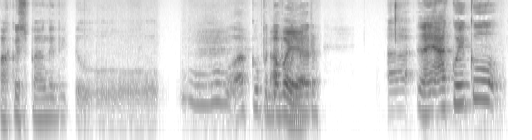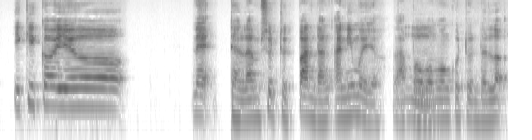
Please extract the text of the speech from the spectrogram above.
bagus banget itu uh, aku Apa ya? bener-bener Eh, nah aku iku iki koyo nek dalam sudut pandang anime ya lapo Hmm. ngomong kudu ndelok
